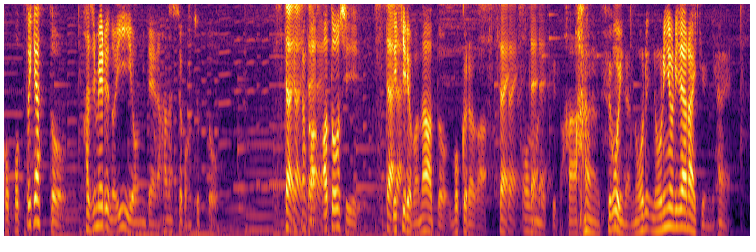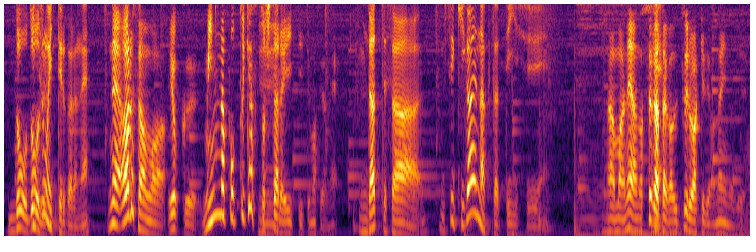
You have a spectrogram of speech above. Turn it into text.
こう、ポッドキャスト始めるのいいよみたいな話とかもちょっと、したい。なんか後押ししたい。できればなと、僕らが思うんですけど、はあ、すごいな、ノリノリノリだな、急に。はい。どう、どういつも言ってるからね。ね、アルさんはよく、みんなポッドキャストしたらいいって言ってますよね。だってさ別に着替えなくたっていいし。あまあね、あの、姿が映るわけではないので。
